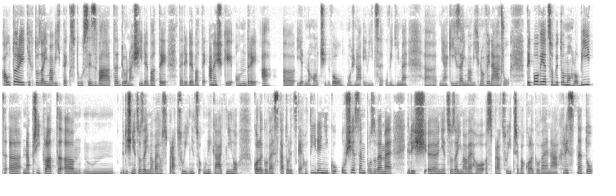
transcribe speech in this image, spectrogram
autory těchto zajímavých textů si zvát do naší debaty, tedy debaty Anešky, Ondry a jednoho či dvou, možná i více, uvidíme eh, nějakých zajímavých novinářů. Typově, co by to mohlo být, eh, například, mm, když něco zajímavého zpracují, něco unikátního kolegové z katolického týdeníku, už je sem pozveme, když něco zajímavého zpracují třeba kolegové na Christnetu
